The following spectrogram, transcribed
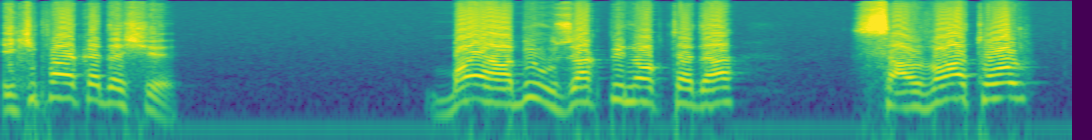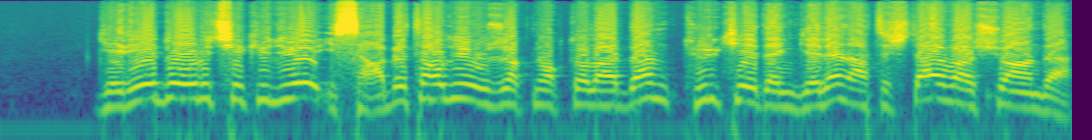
Ekip arkadaşı bayağı bir uzak bir noktada Salvator geriye doğru çekiliyor. isabet alıyor uzak noktalardan. Türkiye'den gelen atışlar var şu anda.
